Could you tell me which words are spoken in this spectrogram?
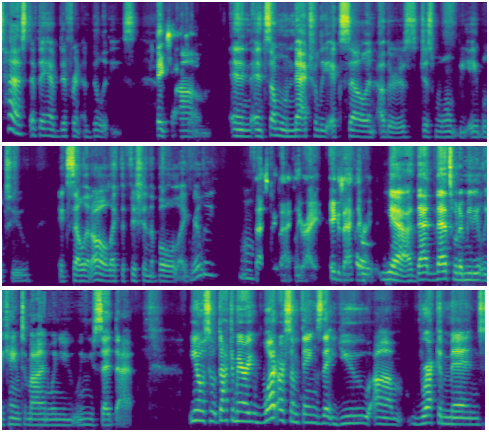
test if they have different abilities. Exactly. Um, and and some will naturally excel and others just won't be able to excel at all, like the fish in the bowl. Like, really? That's exactly right. Exactly so, right. Yeah, that that's what immediately came to mind when you when you said that you know so dr mary what are some things that you um, recommend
